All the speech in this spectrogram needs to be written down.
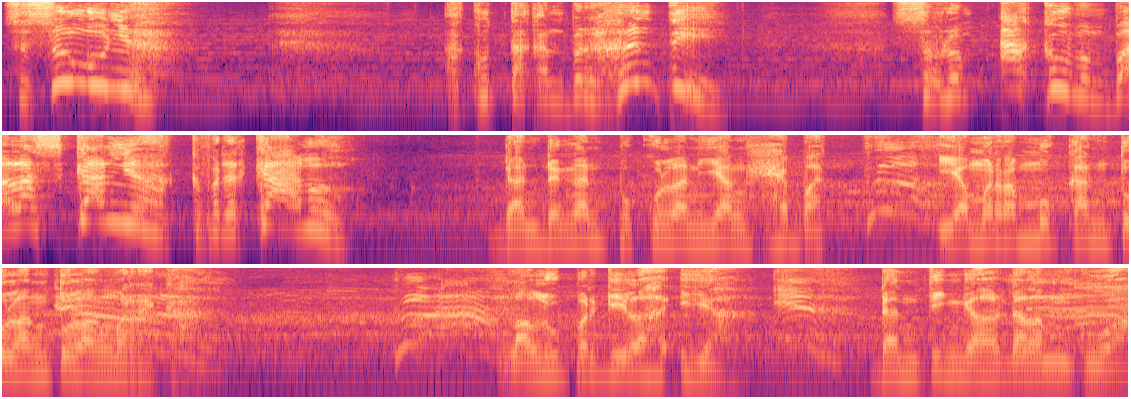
sesungguhnya aku takkan berhenti sebelum aku membalaskannya kepada kamu. Dan dengan pukulan yang hebat, ia meremukkan tulang-tulang mereka. Lalu pergilah ia dan tinggal dalam gua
